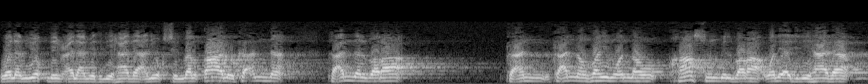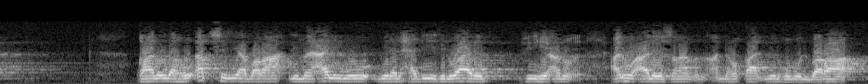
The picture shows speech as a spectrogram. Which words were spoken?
ولم يقدم على مثل هذا أن يقسم بل قالوا كأن كأن البراء كأن كأنهم فهموا أنه خاص بالبراء ولأجل هذا قالوا له أقسم يا براء لما علموا من الحديث الوارد فيه عنه, عنه عليه الصلاة والسلام أنه قال منهم البراء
